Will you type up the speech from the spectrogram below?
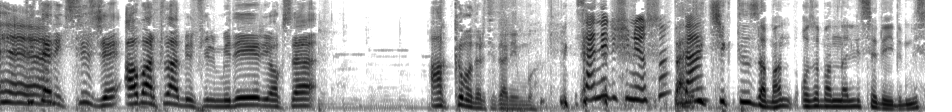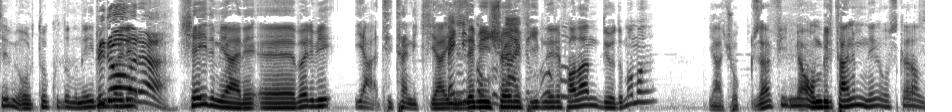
Ee, Titanic sizce abartılan bir film midir yoksa hakkı mıdır Titanic'in bu? sen ne düşünüyorsun? Ben, ilk çıktığı zaman o zamanlar lisedeydim. Lise mi ortaokulda mı neydim? Bir de Böyle var ha. Şeydim yani e, böyle bir ya Titanic ya Ben izlemeyin şöyle filmleri Uhu. falan diyordum ama ya çok güzel film ya 11 tane mi ne Oscar aldı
